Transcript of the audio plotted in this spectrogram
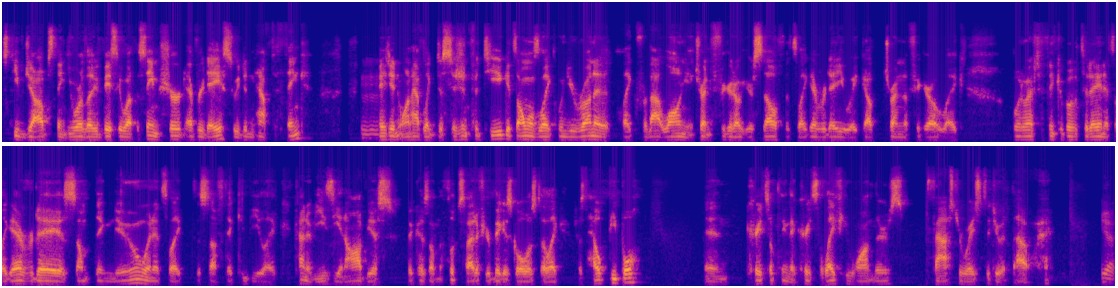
steve jobs thing? He wore the basically what the same shirt every day so he didn't have to think mm-hmm. didn't want to have like decision fatigue it's almost like when you run it like for that long you're trying to figure it out yourself it's like every day you wake up trying to figure out like what do I have to think about today? And it's like every day is something new. And it's like the stuff that can be like kind of easy and obvious. Because on the flip side, if your biggest goal is to like just help people and create something that creates the life you want, there's faster ways to do it that way. Yeah.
